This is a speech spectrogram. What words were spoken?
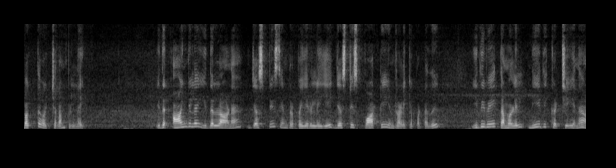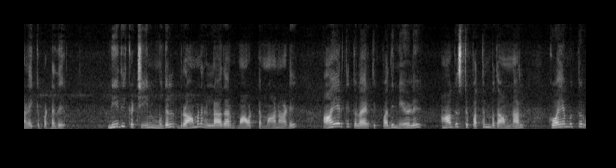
பக்தவச்சலம் பிள்ளை. இதன் ஆங்கில இதழான ஜஸ்டிஸ் என்ற பெயரிலேயே ஜஸ்டிஸ் பார்ட்டி என்று அழைக்கப்பட்டது. இதுவே தமிழில் நீதி கட்சி என அழைக்கப்பட்டது. நீதி கட்சியின் முதல் பிராமணர் அல்லாதார் மாவட்ட மாநாடு ஆயிரத்தி தொள்ளாயிரத்தி பதினேழு ஆகஸ்ட் பத்தொன்பதாம் நாள் கோயமுத்தூர்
